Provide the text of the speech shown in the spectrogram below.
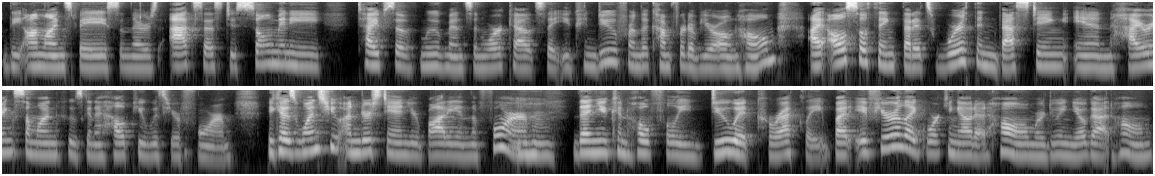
the online space, and there's access to so many types of movements and workouts that you can do from the comfort of your own home. I also think that it's worth investing in hiring someone who's going to help you with your form because once you understand your body and the form, Mhm. then you can hopefully do it correctly. But if you're like working out at home or doing yoga at home,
